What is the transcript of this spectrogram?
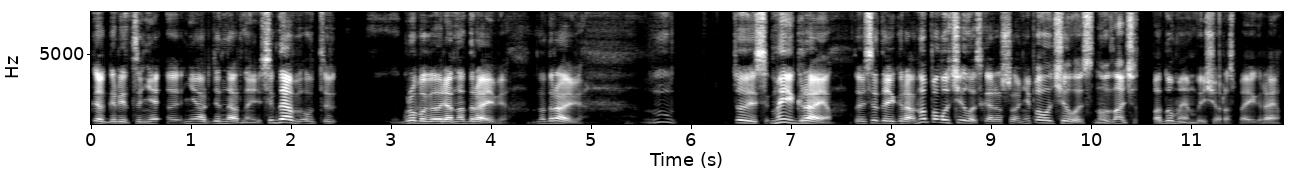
как говорится, не, неординарные. Всегда, вот, грубо говоря, на драйве. На драйве. Ну, то есть мы играем. То есть это игра. Ну, получилось хорошо, не получилось. Ну, значит, подумаем, еще раз поиграем.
